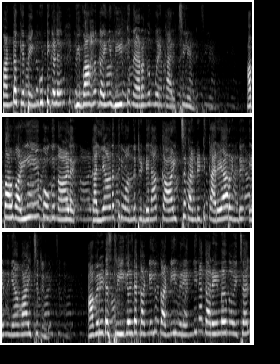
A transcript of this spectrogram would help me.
പണ്ടൊക്കെ പെൺകുട്ടികൾ വിവാഹം കഴിഞ്ഞ് വീട്ടിൽ നിന്ന് ഇറങ്ങുമ്പോ ഒരു കരച്ചിലുണ്ട്. അപ്പൊ ആ വഴിയേ പോകുന്ന ആൾ കല്യാണത്തിന് വന്നിട്ടുണ്ടെങ്കിൽ ആ കാഴ്ച കണ്ടിട്ട് കരയാറുണ്ട് എന്ന് ഞാൻ വായിച്ചിട്ടുണ്ട്. അവരുടെ സ്ത്രീകളുടെ കണ്ണിലും കണ്ണീര് വരും എന്തിനാ കരയുന്നതെന്ന് ചോദിച്ചാൽ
